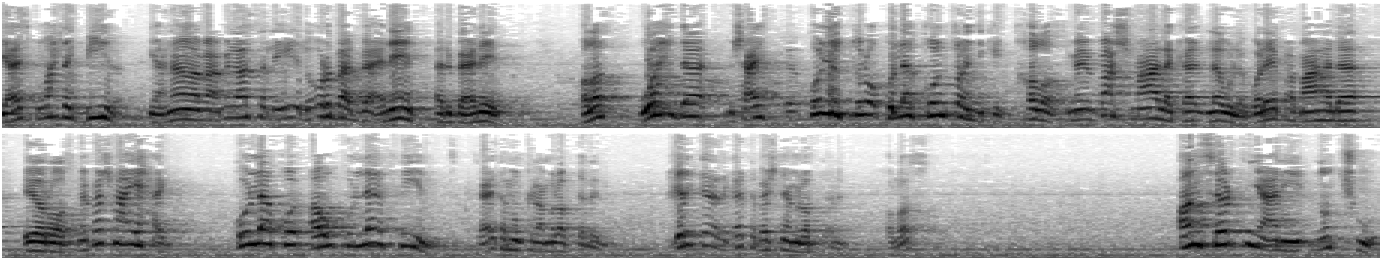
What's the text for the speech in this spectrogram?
يعني تكون واحدة كبيرة. يعني أنا بعملها مثلا إيه؟ لقرب اربعينات أربعينات. خلاص؟ واحدة مش عايز كل الطرق كلها contraindicated خلاص ما ينفعش معاها لا لولب ولا ينفع معاها لا إيه أقراص ما ينفعش معاها أي حاجة. كلها كل أو كلها failed ساعتها ممكن نعمل ربط قلبي غير كده دكاترة بلاش نعمل ربط قلبي خلاص؟ uncertain يعني not sure.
